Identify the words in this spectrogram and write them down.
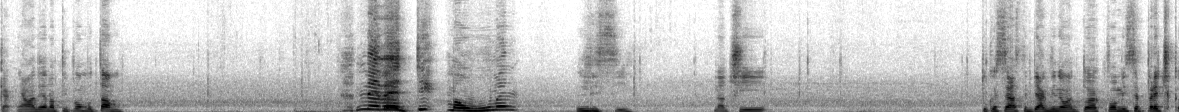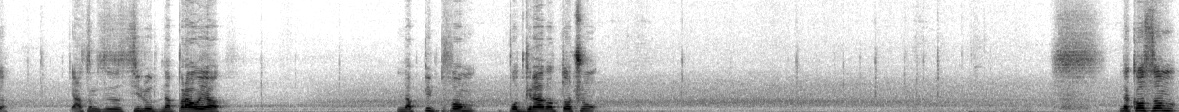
Как няма да я напипам от там? Не бе, ти малумен ли си? Значи... Тук сега аз не бях виновен, той какво ми се пречка? Аз съм се засилил направо я... Напипвам под града точно... Накосам...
